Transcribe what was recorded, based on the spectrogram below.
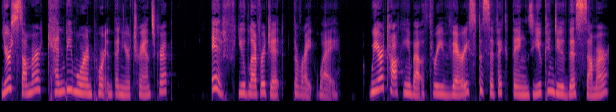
Your summer can be more important than your transcript if you leverage it the right way. We are talking about three very specific things you can do this summer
